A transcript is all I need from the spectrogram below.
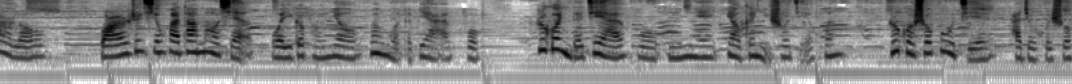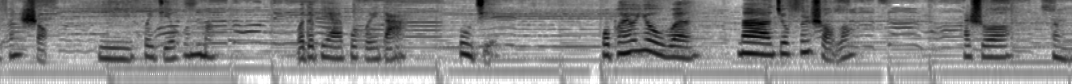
二楼，玩真心话大冒险。我一个朋友问我的 BF：“ 如果你的 GF 明年要跟你说结婚，如果说不结，他就会说分手，你会结婚吗？”我的 BF 回答：“不结。”我朋友又问：“那就分手了？”他说：“嗯。”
